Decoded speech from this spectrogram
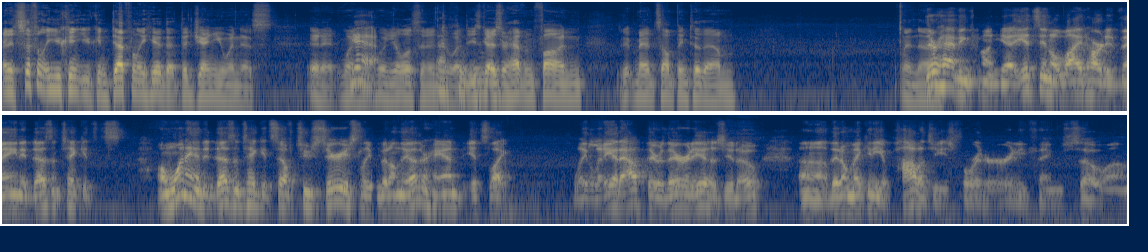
And it's definitely you can you can definitely hear that the genuineness in it when yeah. when you're listening to it. These guys are having fun. It meant something to them. And uh, they're having fun. Yeah, it's in a lighthearted vein. It doesn't take its on one hand, it doesn't take itself too seriously, but on the other hand, it's like they lay it out there. There it is. You know, uh, they don't make any apologies for it or anything. So uh,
